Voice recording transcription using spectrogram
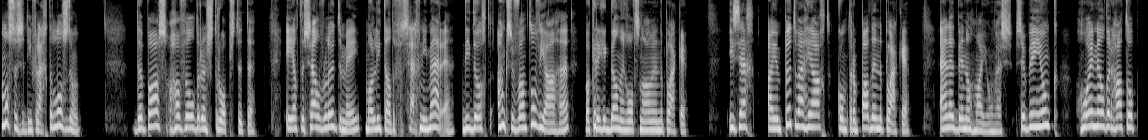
moesten ze die vlechten losdoen. De baas had er een stroop stutten. Hij had er zelf leuten mee, maar liet dat versef niet meer. Die dacht, angsten van tof jagen, wat kreeg ik dan in godsnaam in de plakken? Ik zeg, als je een put wegjaagt, komt er een pad in de plakken. En het ben nog maar jongens. Ze ben jong, hooinilder had op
